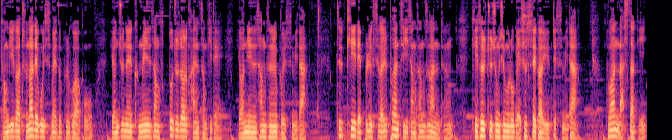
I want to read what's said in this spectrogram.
경기가 둔화되고 있음에도 불구하고 연준의 금리 인상 속도 조절 가능성 기대 연이은 상승을 보였습니다 특히 넷플릭스가 1% 이상 상승하는 등 기술주 중심으로 매수세가 유입됐습니다. 또한 나스닥이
